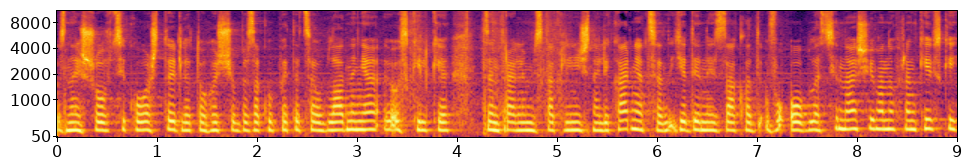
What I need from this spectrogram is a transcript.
знайшов ці кошти для того, щоб закупити це обладнання, е, оскільки центральна міська клінічна лікарня це єдиний заклад в області нашій Івано-Франківській,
